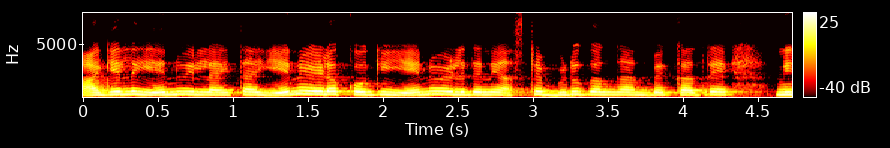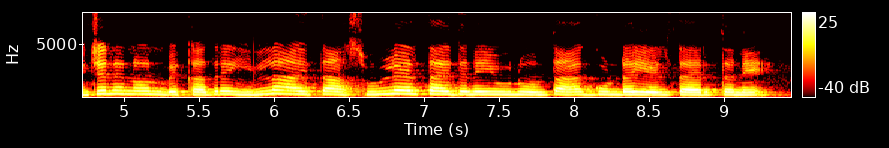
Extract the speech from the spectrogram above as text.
ಹಾಗೆಲ್ಲ ಏನೂ ಇಲ್ಲ ಆಯಿತಾ? ಏನು ಹೇಳೋಕ್ಕೋಗಿ ಏನೋ ಹೇಳಿದ್ದೇನೆ ಅಷ್ಟೇ ಬಿಡು ಗಂಗಾ ಅನ್ಬೇಕಾದ್ರೆ, ನಿಜನೇನೋ ಅನ್ಬೇಕಾದ್ರೆ ಇಲ್ಲ ಆಯಿತಾ? ಸುಳ್ಳು ಹೇಳ್ತಾ ಇದ್ದಾನೆ ಇವನು ಅಂತ ಗುಂಡ ಹೇಳ್ತಾ ಇರ್ತಾನೆ.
